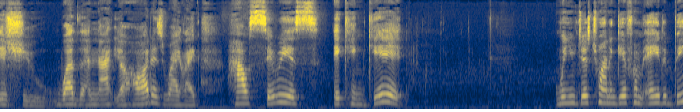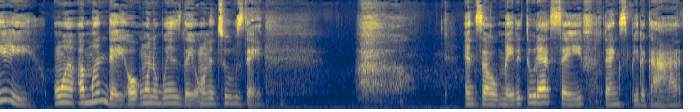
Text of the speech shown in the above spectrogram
issue, whether or not your heart is right, like how serious it can get when you're just trying to get from A to B on a Monday or on a Wednesday, on a Tuesday. And so made it through that safe, thanks be to God.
